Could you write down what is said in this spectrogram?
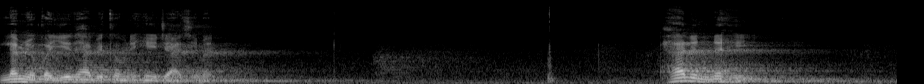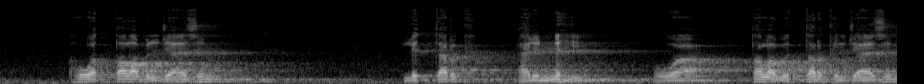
لم يقيدها بكونه جازما. هل النهي هو الطلب الجازم للترك؟ هل النهي هو طلب الترك الجازم؟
